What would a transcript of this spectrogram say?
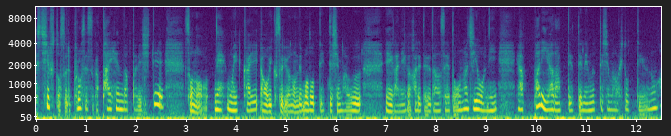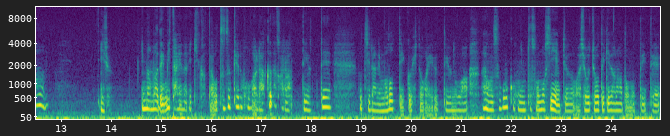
シフトするプロセスが大変だったりしてそのねもう一回青い薬を飲んで戻っていってしまう映画に描かれてる男性と同じようにやっぱり嫌だって言って眠ってしまう人っていうのがいる。今までみたいな生き方を続ける方が楽だからって言ってそちらに戻っていく人がいるっていうのはなんかすごく本当そのシーンっていうのは象徴的だなと思っていて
